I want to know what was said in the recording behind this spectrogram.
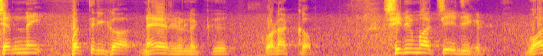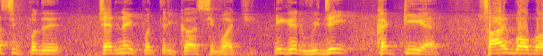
சென்னை பத்திரிகா நேயர்களுக்கு வணக்கம். சினிமா செய்திகள். வாசிப்பது சென்னை பத்திரிகா சிவாஜி. நடிகர் விஜய் கட்டிய சாய்பாபா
